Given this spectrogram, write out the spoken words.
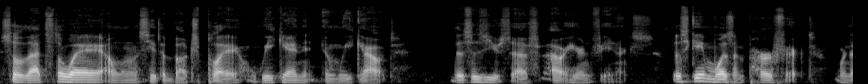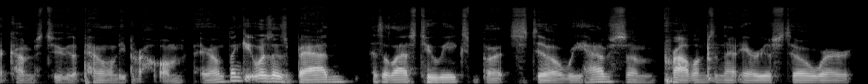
So that's the way I want to see the Bucs play week in and week out. This is Yusuf out here in Phoenix. This game wasn't perfect when it comes to the penalty problem. I don't think it was as bad as the last two weeks, but still, we have some problems in that area still where,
